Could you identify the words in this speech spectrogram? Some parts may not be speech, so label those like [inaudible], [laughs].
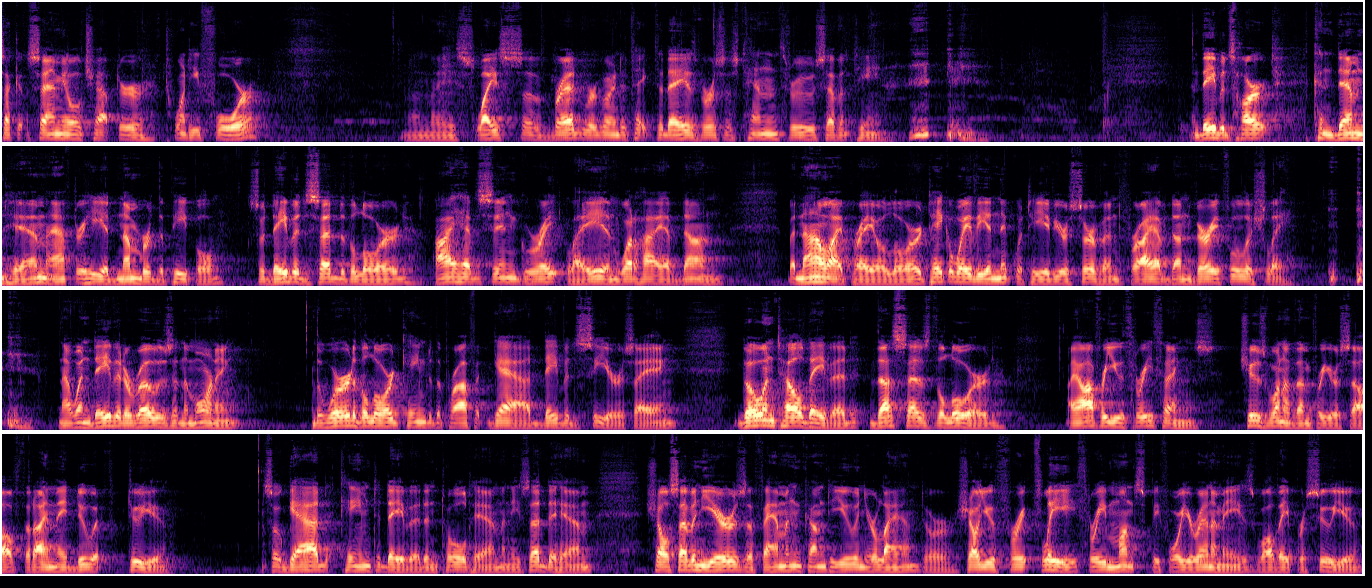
2 Samuel chapter 24. And the slice of bread we're going to take today is verses 10 through 17. [clears throat] and David's heart condemned him after he had numbered the people. So David said to the Lord, I have sinned greatly in what I have done. But now I pray, O Lord, take away the iniquity of your servant, for I have done very foolishly. [clears throat] now, when David arose in the morning, the word of the Lord came to the prophet Gad, David's seer, saying, Go and tell David, Thus says the Lord, I offer you three things. Choose one of them for yourself, that I may do it to you. So Gad came to David and told him, and he said to him, Shall seven years of famine come to you in your land? Or shall you flee three months before your enemies while they pursue you?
